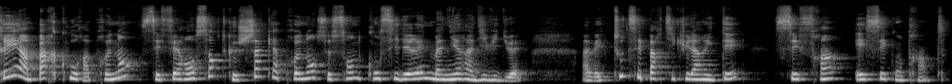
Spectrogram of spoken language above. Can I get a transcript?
Créer un parcours apprenant, c'est faire en sorte que chaque apprenant se sente considéré de manière individuelle, avec toutes ses particularités ses freins et ses contraintes.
